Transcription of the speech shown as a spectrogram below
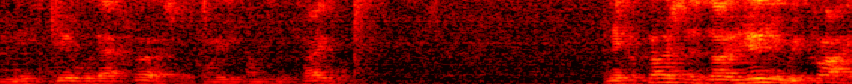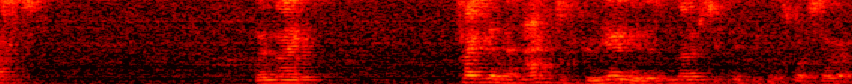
You need to deal with that first before you come to the table. And if a person has no union with Christ, then they take an act of communion as no significance whatsoever.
